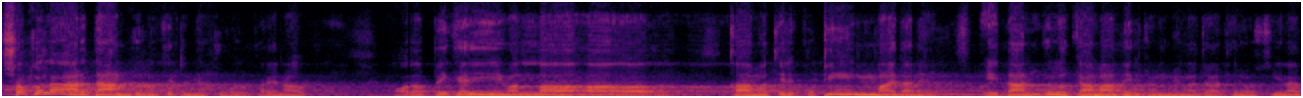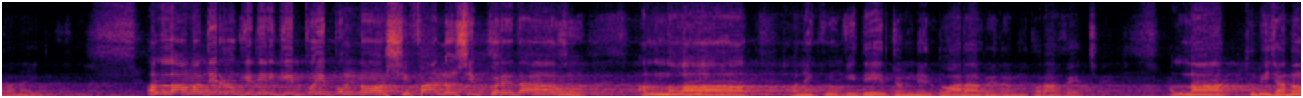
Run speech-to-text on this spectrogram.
সকলার দানগুলোকে তুমি কবুল করে নাও। রব্বে করিম, আল্লাহ। কামতের কঠিন ময়দানে এই দানগুলোকে আমাদের জন্য নাজাতের অশিলা বানাই দিই আল্লাহ আমাদের রুগীদেরকে পরিপূর্ণ শিফা নসিব করে দাও। আল্লাহ অনেক রুগীদের জন্য দোয়ার আবেদন করা হয়েছে। আল্লাহ, তুমি জানো,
